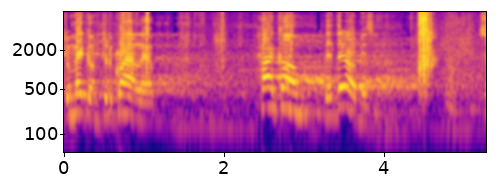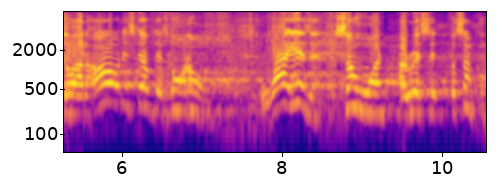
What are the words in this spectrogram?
to make him to the crime lab, how come that they are missing? So out of all this stuff that's going on, why isn't someone arrested for something?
